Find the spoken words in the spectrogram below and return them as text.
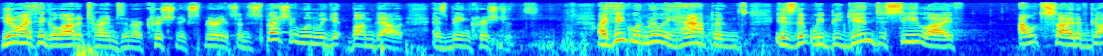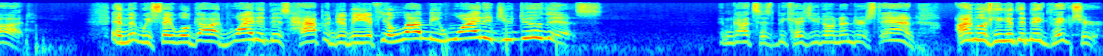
You know, I think a lot of times in our Christian experience, and especially when we get bummed out as being Christians, I think what really happens is that we begin to see life outside of God. And that we say, Well, God, why did this happen to me? If you love me, why did you do this? And God says, Because you don't understand. I'm looking at the big picture.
